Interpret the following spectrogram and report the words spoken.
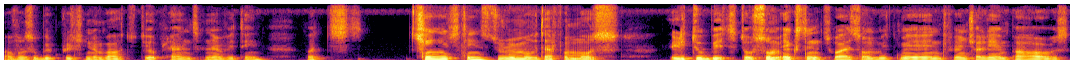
I've also been preaching about your plans and everything. But change tends to remove that from us a little bit to some extent, while some it may eventually empower us.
